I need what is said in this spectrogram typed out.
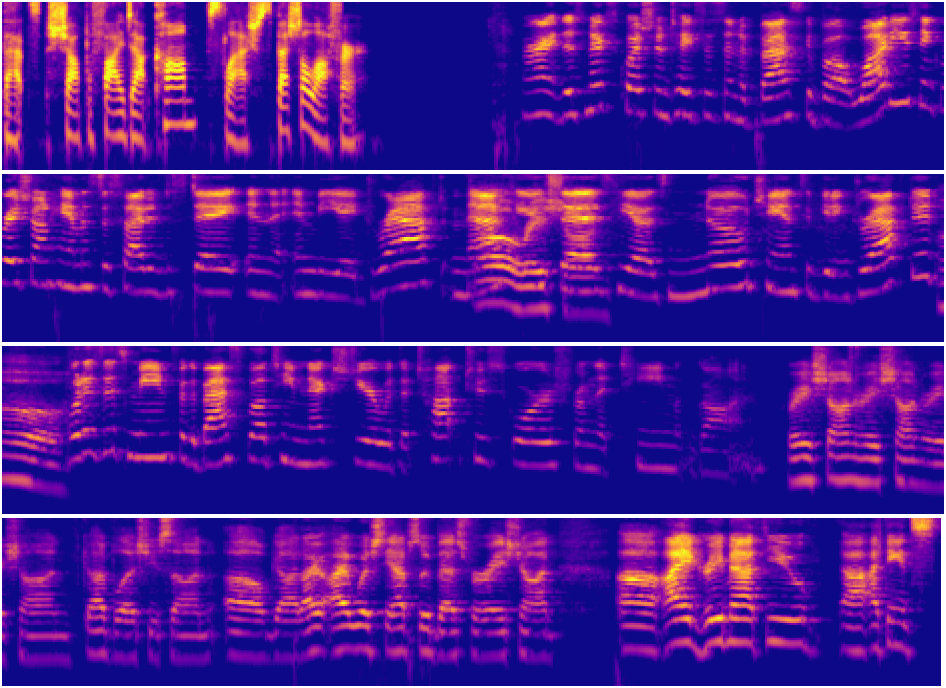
That's shopify.com slash special offer. All right, this next question takes us into basketball. Why do you think Rayshaun Hammonds decided to stay in the NBA draft? Matthew oh, says he has no chance of getting drafted. Oh. What does this mean for the basketball team next year with the top two scorers from the team gone? Rayshaun, Rayshaun, Rayshaun. God bless you, son. Oh, God. I, I wish the absolute best for Rayshaun. Uh, I agree, Matthew. Uh, I think it's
